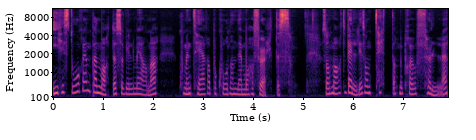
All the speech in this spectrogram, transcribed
i historien, på en måte, så vil vi gjerne kommentere på hvordan det må ha føltes. Sånn at vi har et veldig sånn tett at vi prøver å følge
